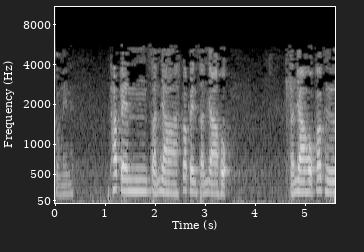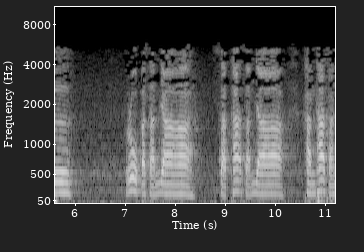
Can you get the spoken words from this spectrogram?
ตรงนี้นะถ้าเป็นสัญญาก็เป็นสัญญาหกสัญญาหกก็คือ รูปประสัญญา สัทธสัญญา คันธสัญ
